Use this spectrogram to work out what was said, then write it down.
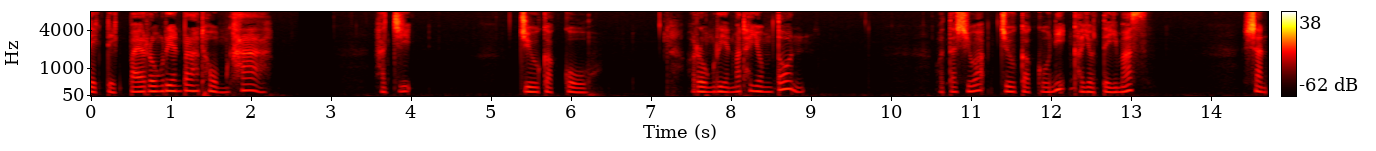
เด็กๆ ไปโรงเรียนประถมค่ะ ฮัจิจิวกักโก โรงเรียนมัธยมต้น私は中学校に通っていますฉัน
